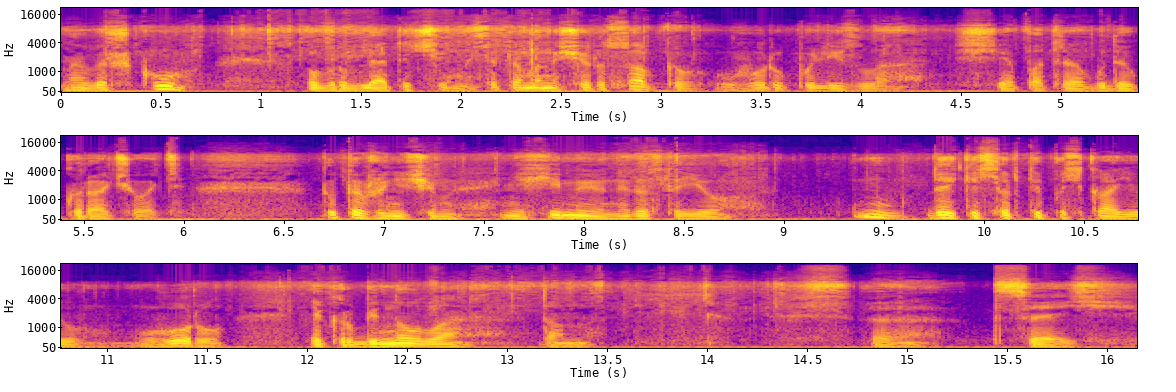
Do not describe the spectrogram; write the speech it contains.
на вершку обробляти чимось. Там мене ще росавка вгору полізла, щепа треба буде вкорачувати. Тут я вже нічим, ні хімію не достаю. Ну, деякі сорти пускаю вгору, як рубінола, там е, цей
